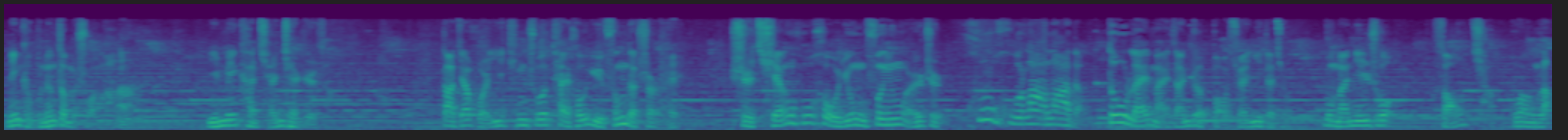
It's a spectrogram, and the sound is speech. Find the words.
您可不能这么说啊！啊，您没看前些日子，大家伙一听说太后御封的事儿，嘿，是前呼后拥，蜂拥而至，呼呼啦啦的都来买咱这宝泉驿的酒。不瞒您说，早抢光了。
